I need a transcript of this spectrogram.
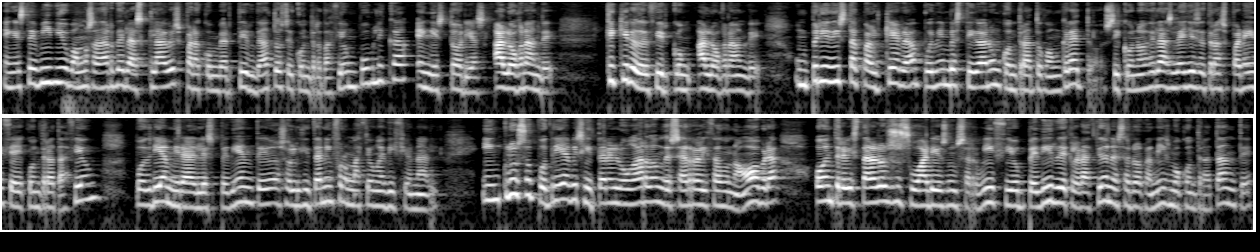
En este vídeo vamos a darte las claves para convertir datos de contratación pública en historias, a lo grande. ¿Qué quiero decir con a lo grande? Un periodista cualquiera puede investigar un contrato concreto. Si conoce las leyes de transparencia y contratación, podría mirar el expediente o solicitar información adicional. Incluso podría visitar el lugar donde se ha realizado una obra o entrevistar a los usuarios de un servicio, pedir declaraciones al organismo contratante.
